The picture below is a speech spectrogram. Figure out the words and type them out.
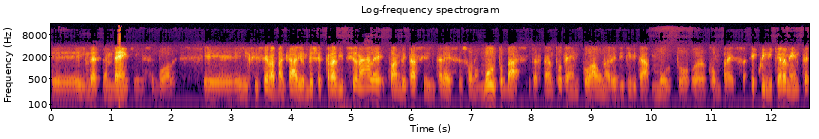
eh, investment banking se vuole. il sistema bancario invece tradizionale, quando i tassi di interesse sono molto bassi per tanto tempo, ha una redditività molto eh, compressa e quindi chiaramente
